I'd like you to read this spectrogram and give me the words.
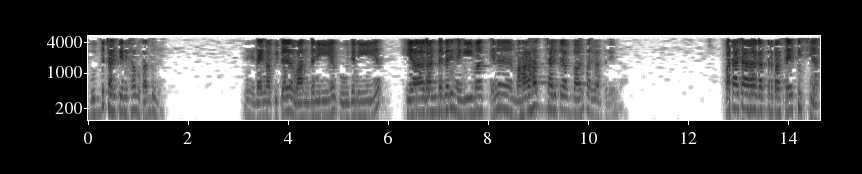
බුද්ධ චරිතය නිසා මොකක්ද උනේ? මේ දැන් අපිට වන්දනීය පූජනීය කියා ගන්න බැරි හැඟීමක් එන මහරහත් චරිතයක් බවට පරිවර්තනය වෙනවා. පටාචාරා ගත්තට පස්සේ පිස්සියක්.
